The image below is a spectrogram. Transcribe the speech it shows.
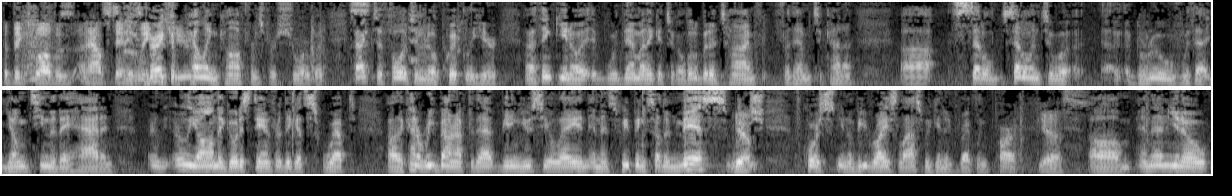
the Big 12 is an outstanding it's a league very this year. compelling conference for sure. But back to Fullerton real quickly here, and I think you know it, with them, I think it took a little bit of time for, for them to kind of uh, settle settle into a, a, groove with that young team that they had. And early, early on, they go to Stanford, they get swept. Uh, they kind of rebound after that, beating UCLA and, and then sweeping Southern Miss, Yep. which of course you know beat Rice last weekend at Reckling Park. Yes. Um, and then, you know,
